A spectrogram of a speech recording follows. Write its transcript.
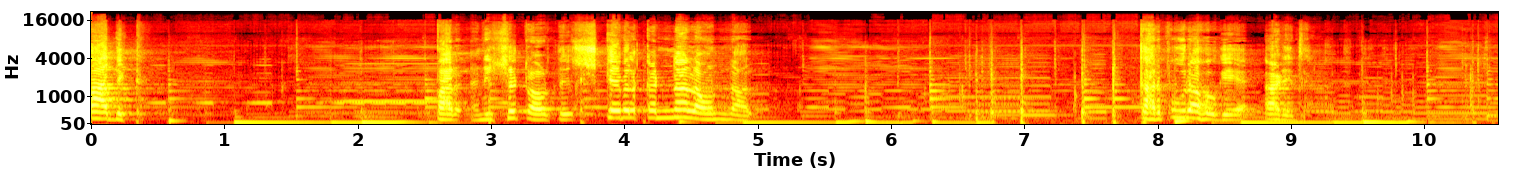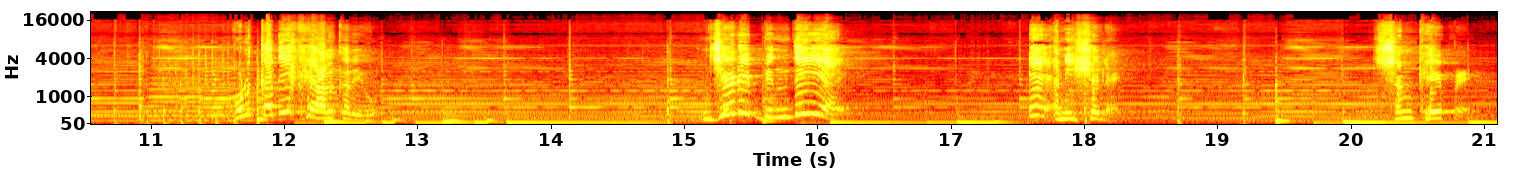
ਆਦਿਕ। ਪਰ ਨਿਸ਼ਚਿਤ ਤੌਰ ਤੇ ਕੇਵਲ ਕੰਨਾ ਲਾਉਣ ਨਾਲ ਘਰ ਪੂਰਾ ਹੋ ਗਿਆ ਆੜੇ ਦਾ। ਹੁਣ ਕਦੀ ਖਿਆਲ ਕਰਿਓ। ਜਿਹੜੀ ਬਿੰਦੀ ਹੈ, ਇਹ ਅਨਿਸ਼ਲ ਹੈ। ਸੰਖੇਪ ਹੈ।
